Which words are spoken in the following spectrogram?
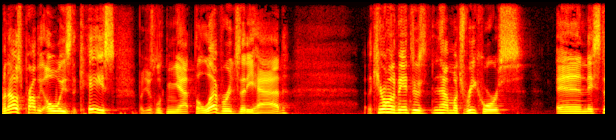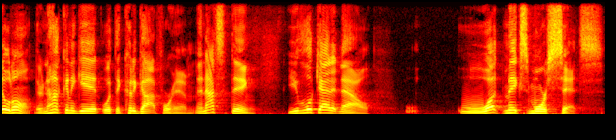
And that was probably always the case, but just looking at the leverage that he had, the Carolina Panthers didn't have much recourse, and they still don't. They're not going to get what they could have got for him. And that's the thing. You look at it now, what makes more sense?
